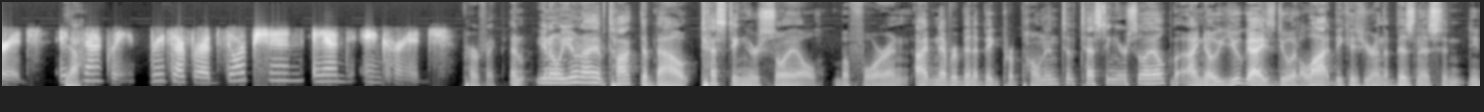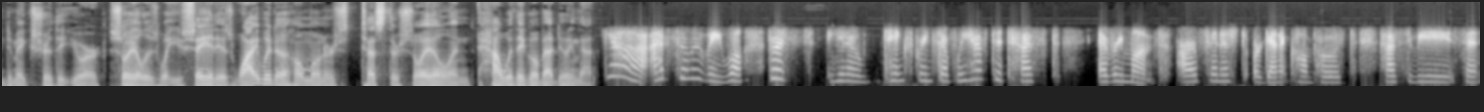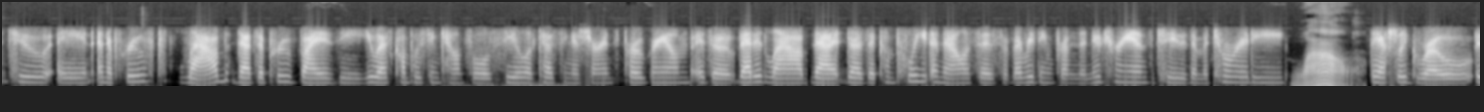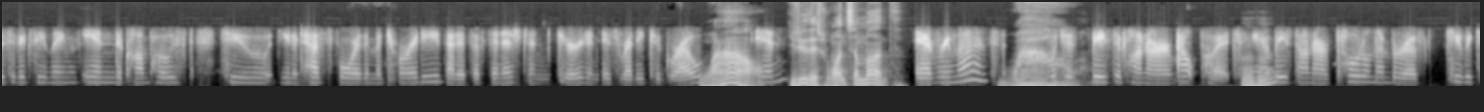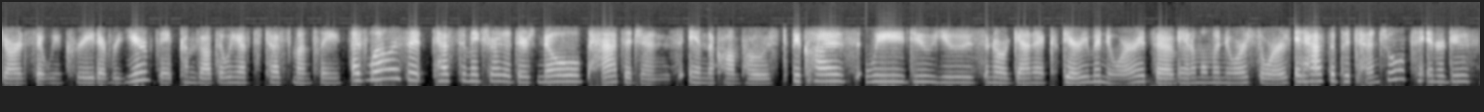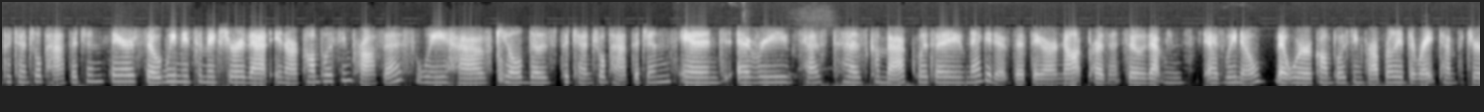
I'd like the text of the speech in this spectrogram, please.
Anchorage. Yeah. Exactly. Roots are for absorption and anchorage. Perfect. And you know, you and I have talked about testing your soil before, and I've never been a big proponent of testing your soil, but I know you guys do it a lot because you're in the business and need to make sure that your soil is what you say it is. Why would a homeowner test their soil and how would they go about doing that? Yeah, absolutely. Well, first, you know, Tank's Green Stuff, we have to test every month. Our finished organic compost has to be sent to a, an approved lab that's approved by the U.S. Composting Council's Seal of Testing Assurance Program. It's a vetted lab that does a complete analysis of everything from the nutrients to the maturity. Wow. They actually grow specific seedlings in the compost to, you know, test for the maturity that it's a finished and cured and is ready to grow Wow. In? You do this once a month. every month Wow. which is based upon our output, you know, Mhm. based on our total number of cubic yards that we create every year. that comes out that we have to test monthly, as well as it tests to make sure that there's no pathogens in the compost because we do use an organic dairy manure. It's an animal manure source. It has the potential to introduce potential pathogens there, so we need to make sure that in our composting process we have killed those potential pathogens, and every test has come back with a negative that they are not present. So that means, as we know, that we're composting properly at the right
